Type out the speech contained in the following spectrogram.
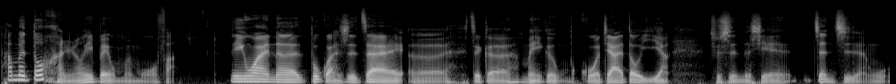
他们都很容易被我们模仿。另外呢，不管是在呃这个每个国家都一样，就是那些政治人物，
